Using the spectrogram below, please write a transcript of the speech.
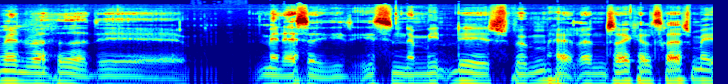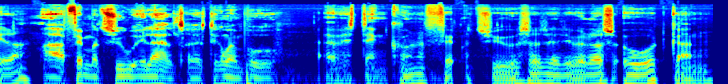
men hvad hedder det? Men altså, i, i sådan en almindelig svømmehal, er den så ikke 50 meter? Nej, 25 eller 50, det kommer man på. Og hvis den kun er 25, så er det vel også 8 gange.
